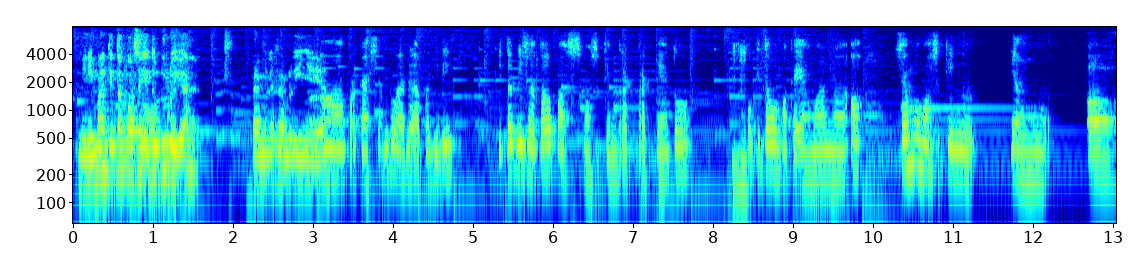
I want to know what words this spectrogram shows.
Minimal kita kuasai Gitu. itu dulu ya. Family-familynya ya. ah, percussion tuh ada apa. Jadi kita bisa tahu pas masukin track-tracknya itu, Mhm. oh kita mau pakai yang mana? Oh, saya mau masukin yang oh,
